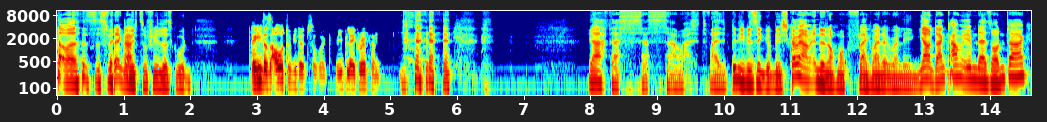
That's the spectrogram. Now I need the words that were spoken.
Aber das, das wäre, glaube ich, zu viel des Guten. Bringt das Auto wieder zurück, wie Blake Griffin. Ja, das, das, weiß bin ich ein bisschen gemischt. Können wir am Ende nochmal vielleicht weiter überlegen. Ja, und dann kam eben der Sonntag.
